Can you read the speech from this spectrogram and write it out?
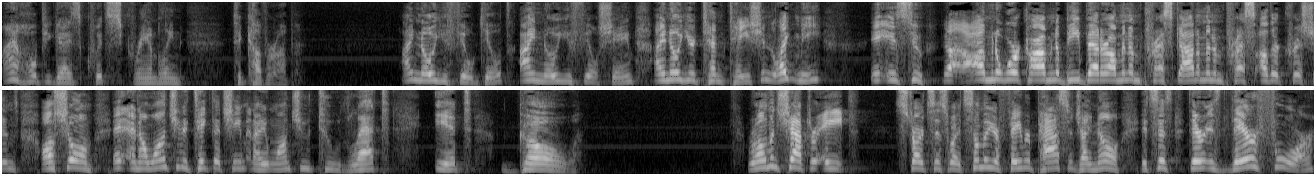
I hope you guys quit scrambling to cover up. I know you feel guilt. I know you feel shame. I know your temptation, like me, is to, uh, I'm going to work hard, I'm going to be better, I'm going to impress God, I'm going to impress other Christians. I'll show them. And, and I want you to take that shame and I want you to let it go. Romans chapter 8 starts this way. It's some of your favorite passage, I know. It says, There is therefore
